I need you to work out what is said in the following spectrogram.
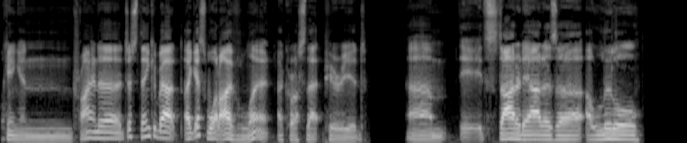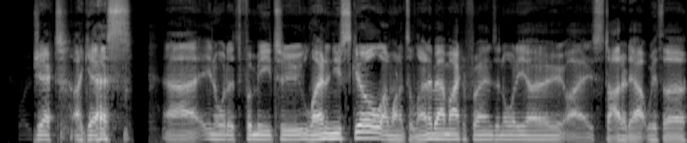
talking and trying to just think about, I guess, what I've learnt across that period. Um, it started out as a, a little project, I guess. Uh, in order for me to learn a new skill, I wanted to learn about microphones and audio. I started out with a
